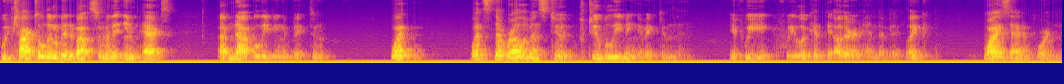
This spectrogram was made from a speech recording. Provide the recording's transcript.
we've talked a little bit about some of the impacts of not believing a victim. What what's the relevance to to believing a victim then? If we if we look at the other end of it, like why is that important?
